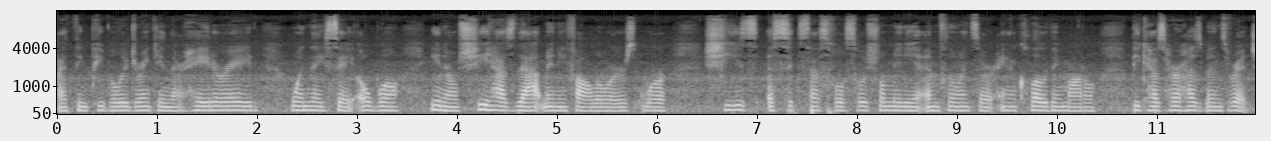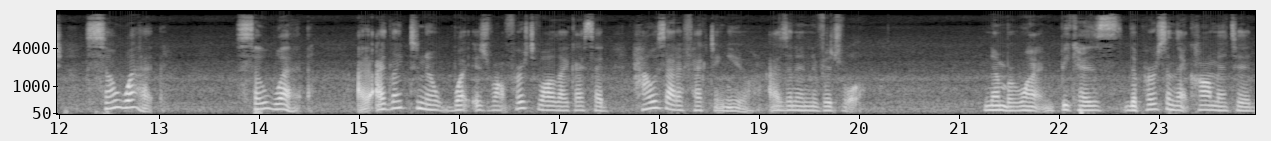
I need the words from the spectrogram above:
I think people are drinking their haterade when they say, "Oh, well, you know, she has that many followers or she's a successful social media influencer and clothing model because her husband's rich." So what? So what? I, I'd like to know what is wrong. First of all, like I said, how is that affecting you as an individual? Number one because the person that commented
